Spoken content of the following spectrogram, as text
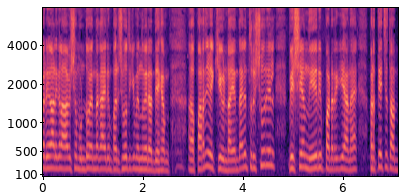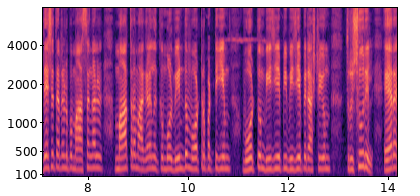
പരിപാടികൾ ആവശ്യമുണ്ടോ എന്ന കാര്യം പരിശോധിക്കുമെന്ന് വരെ അദ്ദേഹം പറഞ്ഞു വെക്കുകയുണ്ടായി. എന്തായാലും തൃശ്ശൂരിൽ വിഷയം നേറി പടരുകയാണ്. പ്രത്യേകിച്ച് തദ്ദേശ തെരഞ്ഞെടുപ്പ് മാസങ്ങൾ മാത്രം അകലെ നിൽക്കുമ്പോൾ വീണ്ടും വോട്ടർ പട്ടികയും വോട്ടും B J P B J P രാഷ്ട്രീയ വിഷയവും തൃശ്ശൂരിൽ ഏറെ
